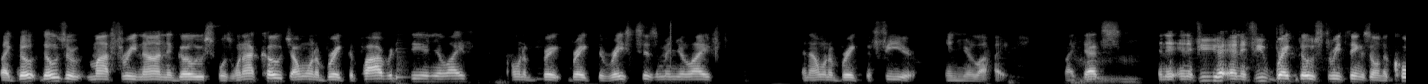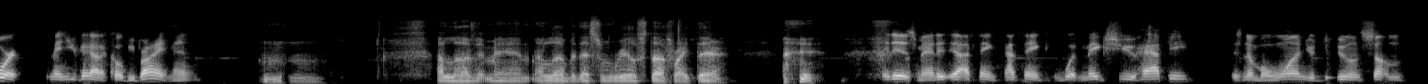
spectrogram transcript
Like th- those are my three non-negotiables. When I coach, I want to break the poverty in your life. I want to break break the racism in your life, and I want to break the fear in your life. Like that's and and if you and if you break those three things on the court, man, you got a Kobe Bryant, man. Mm-hmm. I love it, man. I love it. That's some real stuff right there. it is, man. It, I think I think what makes you happy is number one, you're doing something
